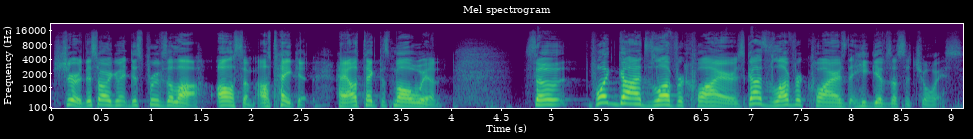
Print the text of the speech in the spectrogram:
Sure, this argument disproves Allah. Awesome, I'll take it. Hey, I'll take the small win. So, what God's love requires, God's love requires that He gives us a choice.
